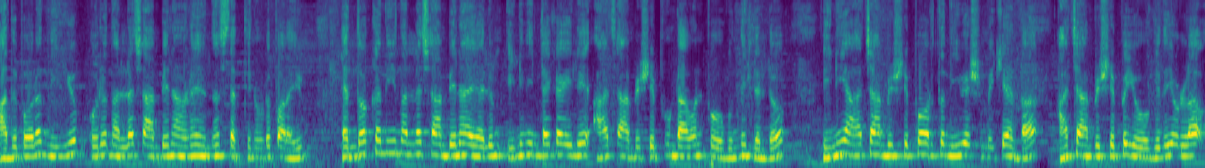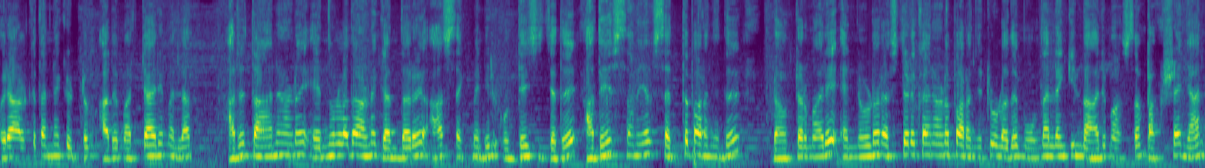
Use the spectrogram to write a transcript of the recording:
അതുപോലെ നീയും ഒരു നല്ല ചാമ്പ്യനാണ് എന്ന് സത്യനോട് പറയും. എന്തൊക്കെ നീ നല്ല ചാമ്പ്യൻ ആയാലും ഇനി നിന്റെ കയ്യിൽ ആ ചാമ്പ്യൻഷിപ്പ് ഉണ്ടാവാൻ പോകുന്നില്ലല്ലോ. ഇനി ആ ചാമ്പ്യൻഷിപ്പ് ഓർത്ത് നീ വിഷമിക്കേണ്ട. ആ ചാമ്പ്യൻഷിപ്പ് യോഗ്യതയുള്ള ഒരാൾക്ക് തന്നെ കിട്ടും. അത് മറ്റാരുമല്ല. അത് താനാണ് എന്നുള്ളതാണ് ഗന്ധർ ആ സെഗ്മെന്റിൽ ഉദ്ദേശിച്ചത്. അതേസമയം സെത്ത് പറഞ്ഞത് ഡോക്ടർമാര് എന്നോട് റെസ്റ്റ് എടുക്കാനാണ് പറഞ്ഞിട്ടുള്ളത് മൂന്നല്ലെങ്കിൽ നാല് മാസം. പക്ഷെ ഞാൻ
